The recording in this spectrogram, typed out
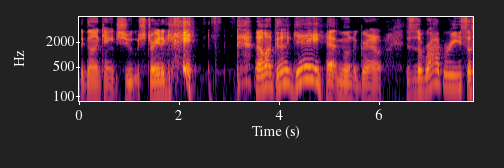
The gun can't shoot straight again. now my gun gay had me on the ground. This is a robbery, so.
